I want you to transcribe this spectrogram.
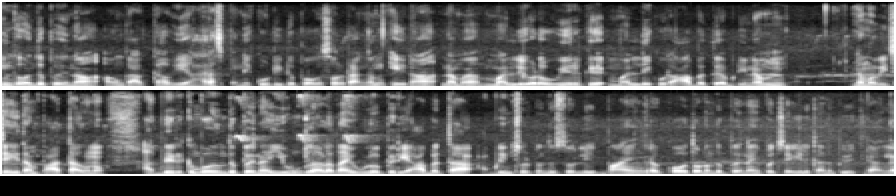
இங்கே வந்து பார்த்தீங்கன்னா அவங்க அக்காவையே அரெஸ்ட் பண்ணி கூட்டிகிட்டு போக சொல்கிறாங்க ஏன்னா நம்ம மல்லியோட உயிருக்கு மல்லிக்கு ஒரு ஆபத்து அப்படின்னா நம்ம விஜய் தான் பார்த்தாகணும். அப்படி இருக்கும்போது வந்து பார்த்தீங்கன்னா இவங்களால தான் இவ்வளோ பெரிய ஆபத்தா அப்படின்னு சொல்லிட்டு வந்து சொல்லி பயங்கர கோத்தோட வந்து பார்த்தீங்கன்னா இப்போ ஜெயிலுக்கு அனுப்பி வைக்கிறாங்க.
